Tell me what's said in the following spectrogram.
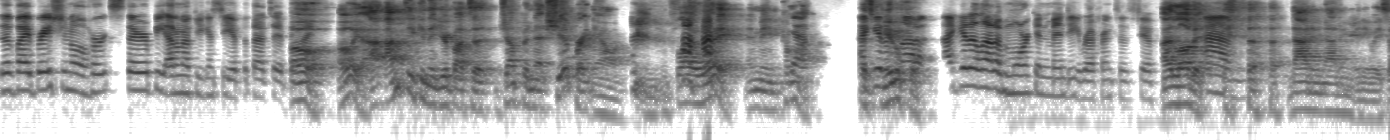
the vibrational hertz therapy, I don't know if you can see it, but that's it. oh, oh yeah. I, am thinking that you're about to jump in that ship right now and fly away. I mean, come yeah. on. That's I get beautiful. A lot, I get a lot of Mork and Mindy references too. I love it. Um, nani, nani, anyways.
